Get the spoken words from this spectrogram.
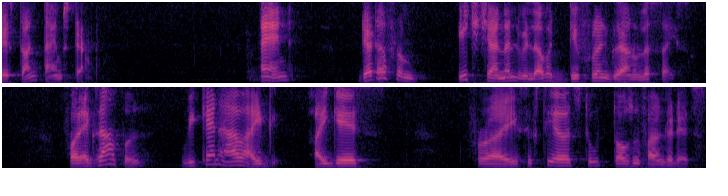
based on timestamp and data from each channel will have a different granular size. For example, we can have eye gaze for 60 hertz to 1500 hertz.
